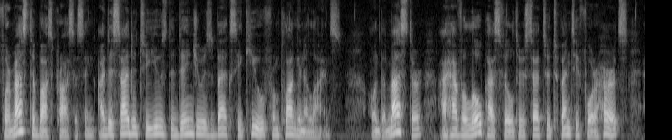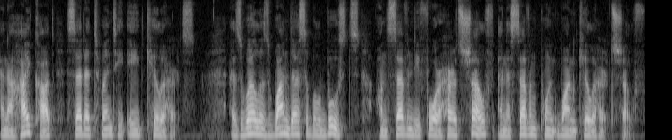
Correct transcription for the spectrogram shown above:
For master bus processing, I decided to use the Dangerous Bax EQ from Plugin Alliance. On the master, I have a low-pass filter set to 24 Hz and a high cut set at 28 kHz, as well as 1 dB boosts on 74 Hz shelf and a 7.1 kHz shelf.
